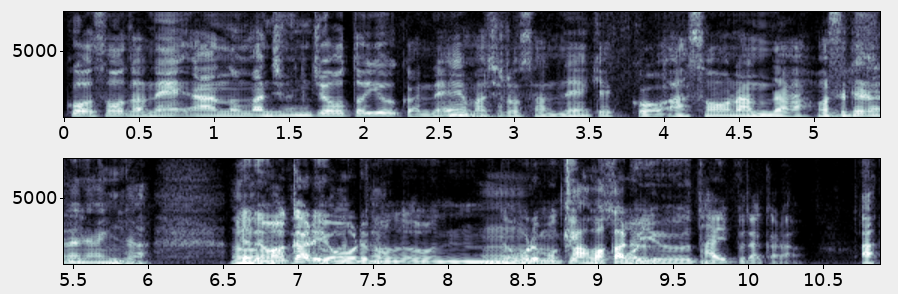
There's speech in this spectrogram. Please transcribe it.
構そうだね。あのまあ順調というかね、真城さんね結構あそうなんだ。忘れられないんだ、い。やでも分かるよ。うん俺も、うん。うん。俺も結構あ分かる。そういうタイプだから。あ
